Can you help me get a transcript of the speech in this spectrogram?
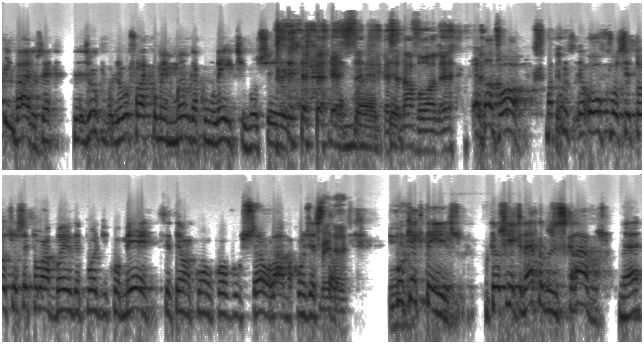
tem vários, né? Já, já vou falar que comer manga com leite, você. essa, é, essa é da avó, né? É da avó. Mas por, ou que você, se você tomar banho depois de comer, você tem uma convulsão lá, uma congestão. Verdade. Por que, que tem isso? Porque é o seguinte, na época dos escravos, né,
